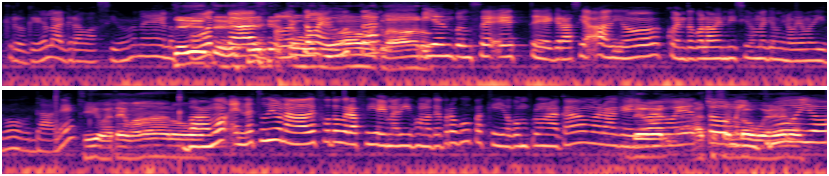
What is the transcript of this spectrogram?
creo que las grabaciones, los Sí, podcasts, todo esto me gusta. claro. Y entonces, este, gracias a Dios, cuento con la bendición de que mi novia me dijo, dale. Sí, mete mano. Vamos, él no estudió nada de fotografía y me dijo, no te preocupes, que yo compro una cámara, De que yo hago esto, me lo bueno. instruyo.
